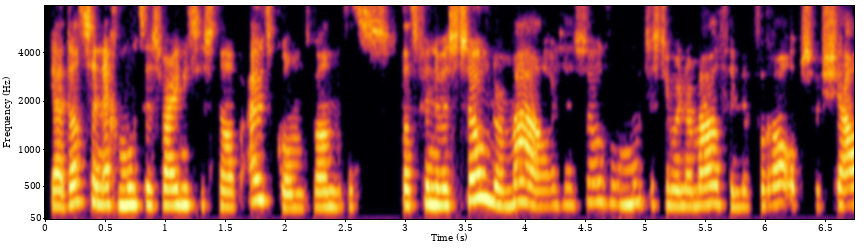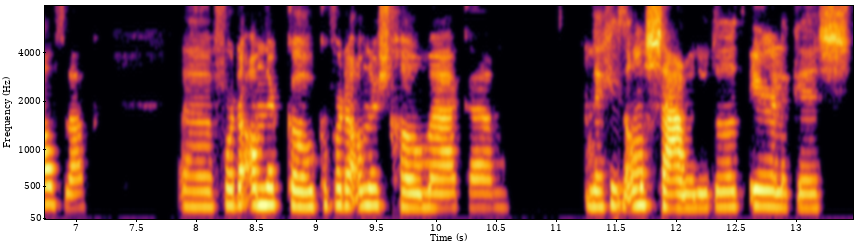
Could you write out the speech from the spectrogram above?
ja, dat zijn echt moetes waar je niet zo snel op uitkomt. Want dat, vinden we zo normaal. Er zijn zoveel moetes die we normaal vinden, vooral op sociaal vlak. Uh, voor de ander koken, voor de ander schoonmaken. Dat je het allemaal samen doet, dat het eerlijk is.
